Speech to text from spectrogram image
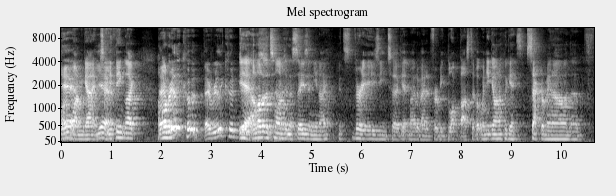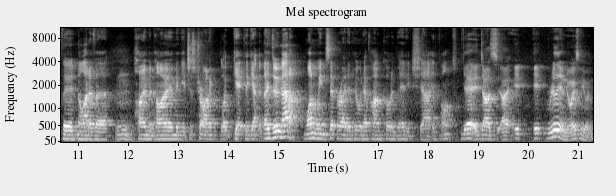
on Yeah, one game. So yeah. you think like They of- really could. They really could. Do yeah, a lot of the times in the season, you know, it's very easy to get motivated for a big blockbuster. But when you're going up against Sacramento on the third night of a. Mm. home and home, and you're just trying to like get the game, they do matter. One win separated who would have home court advantage uh, in the finals. Yeah, it does. Uh, it it really annoys me when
